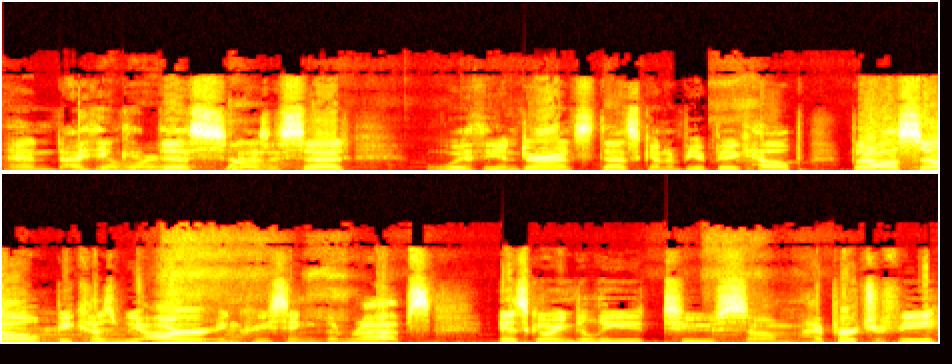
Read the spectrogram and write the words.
And I think this, as I said, with the endurance, that's going to be a big help. But also, because we are increasing the reps, it's going to lead to some hypertrophy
